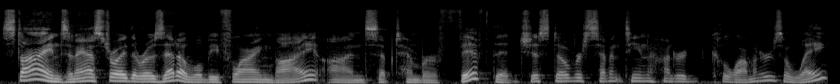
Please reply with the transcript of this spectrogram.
Steins, an asteroid the Rosetta will be flying by on September 5th at just over 1,700 kilometers away.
